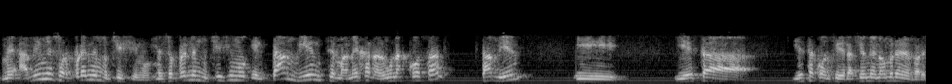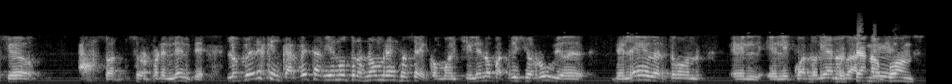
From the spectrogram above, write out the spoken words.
me, a mí me sorprende muchísimo, me sorprende muchísimo que tan bien se manejan algunas cosas, tan bien, y, y esta y esta consideración de nombre me pareció ah, sor- sorprendente. Lo peor es que en carpeta habían otros nombres, no sé, como el chileno Patricio Rubio de, del Everton, el, el ecuatoriano Luciano Garcés, Pons.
